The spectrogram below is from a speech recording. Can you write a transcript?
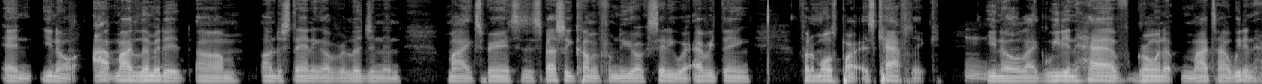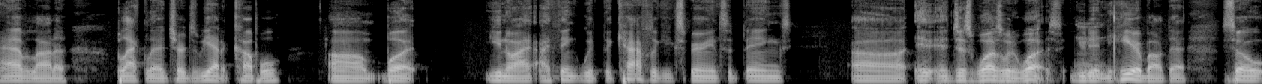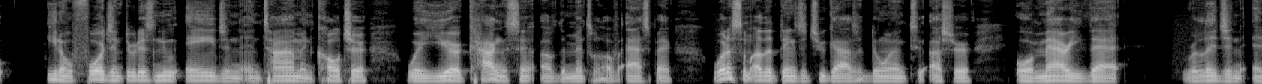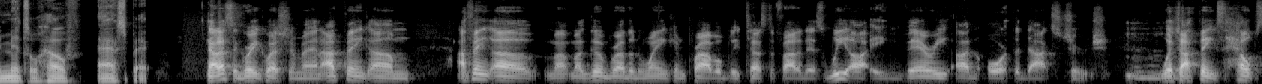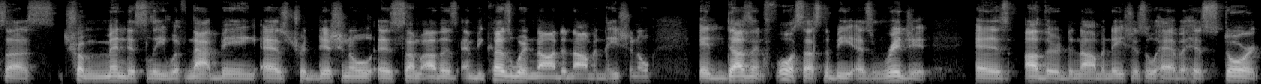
and you know, I my limited um understanding of religion and my experiences, especially coming from New York City, where everything for the most part is Catholic. Mm. You know, like we didn't have growing up in my time, we didn't have a lot of black led churches. We had a couple, um, but you know, I, I think with the Catholic experience of things, uh, it, it just was what it was. You mm. didn't hear about that. So, you know, forging through this new age and, and time and culture where you're cognizant of the mental health aspect, what are some other things that you guys are doing to usher or marry that religion and mental health aspect? Now that's a great question, man. I think um I think uh, my, my good brother Dwayne can probably testify to this. We are a very unorthodox church, mm-hmm. which I think helps us tremendously with not being as traditional as some others. And because we're non denominational, it doesn't force us to be as rigid as other denominations who have a historic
